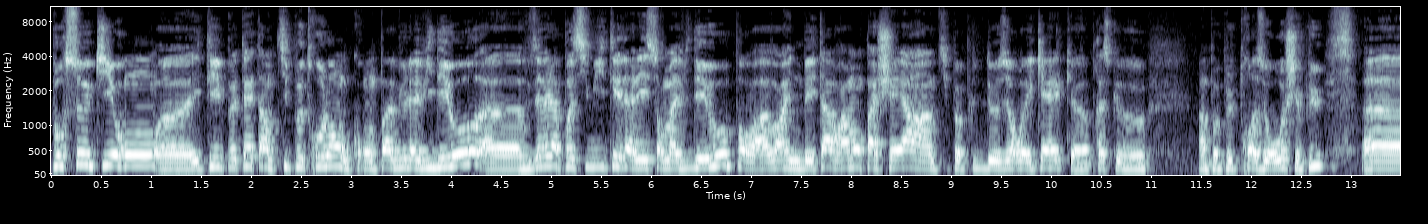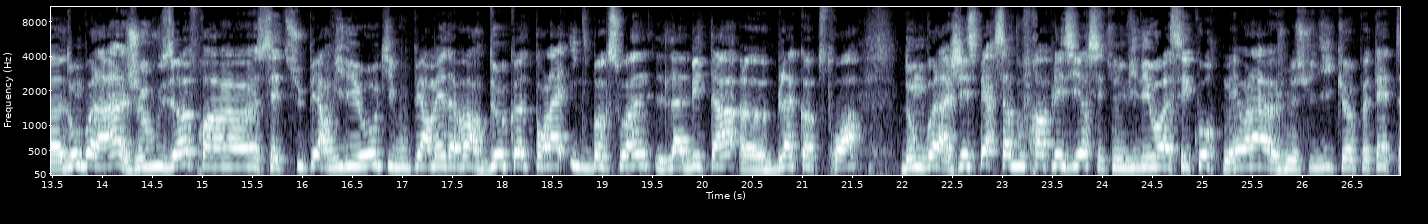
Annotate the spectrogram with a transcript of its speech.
Pour ceux qui auront euh, été peut-être un petit peu trop lents ou qui n'auront pas vu la vidéo, euh, vous avez la possibilité d'aller sur ma vidéo pour avoir une bêta vraiment pas chère, un petit peu plus de 2 euros et quelques, euh, presque un peu plus de 3 euros, je sais plus. donc voilà, je vous offre cette super vidéo qui vous permet d'avoir deux codes pour la Xbox One, la bêta Black Ops 3. Donc voilà, j'espère que ça vous fera plaisir. C'est une vidéo assez courte, mais voilà, je me suis dit que peut-être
